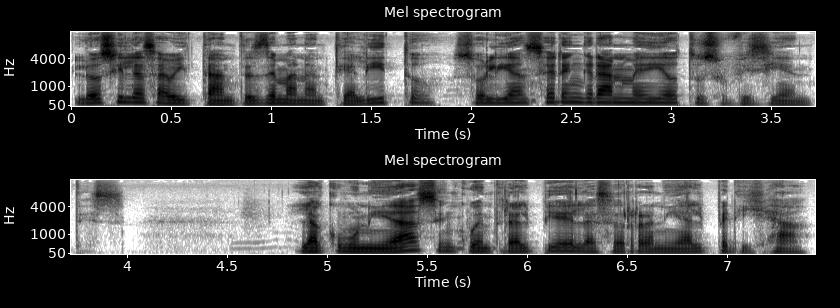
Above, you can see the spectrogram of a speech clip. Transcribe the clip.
los y las habitantes de Manantialito solían ser en gran medida autosuficientes. La comunidad se encuentra al pie de la serranía del Perijá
